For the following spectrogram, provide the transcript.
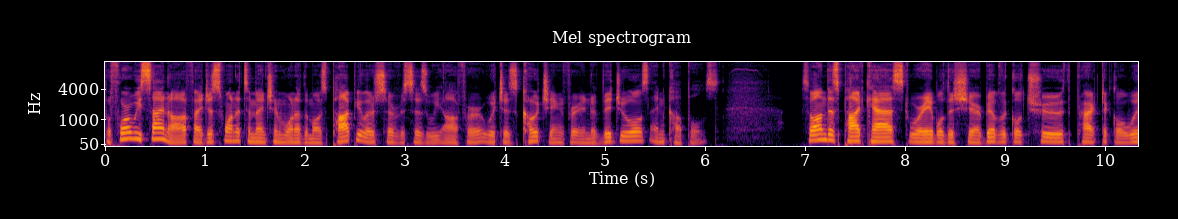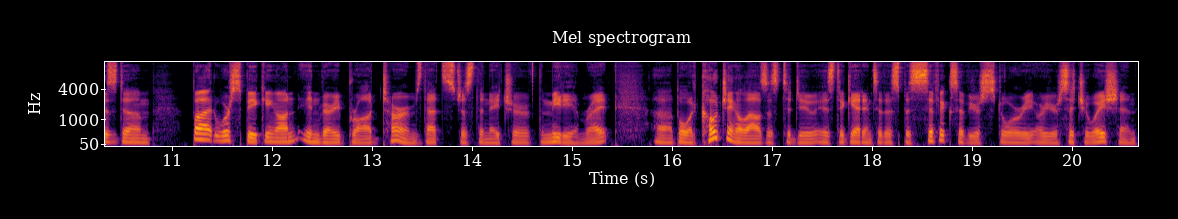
Before we sign off, I just wanted to mention one of the most popular services we offer, which is coaching for individuals and couples. So, on this podcast, we're able to share biblical truth, practical wisdom, but we're speaking on in very broad terms. That's just the nature of the medium, right? Uh, but what coaching allows us to do is to get into the specifics of your story or your situation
